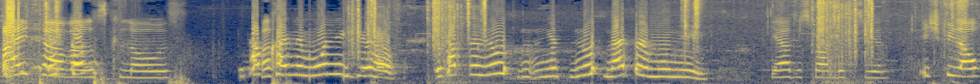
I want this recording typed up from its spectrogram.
Alter, war das close. Ich hab Was? keine Muni gehabt. Ich hab dann nur, jetzt nur Sniper-Muni. Ja, das war ein bisschen. Ich spiele auch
